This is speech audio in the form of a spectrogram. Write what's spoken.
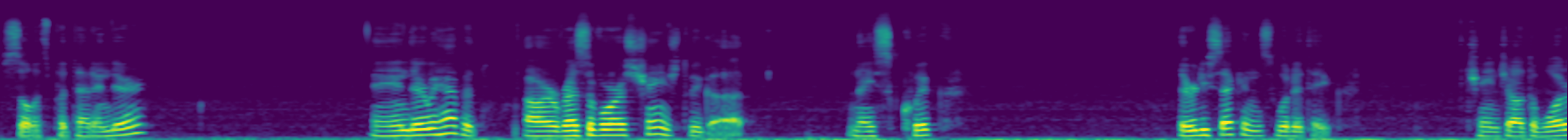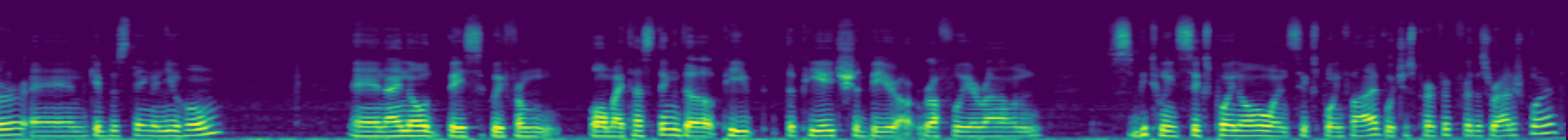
So let's put that in there. And there we have it. Our reservoir has changed. We got nice quick 30 seconds would it take change out the water and give this thing a new home. And I know basically from all my testing, the P, the pH should be roughly around between 6.0 and 6.5, which is perfect for this radish plant.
